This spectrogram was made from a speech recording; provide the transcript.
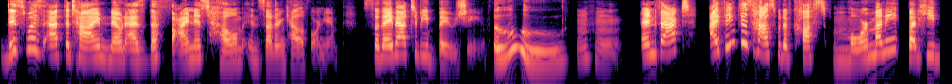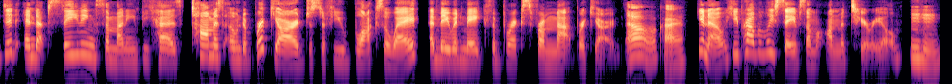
This was at the time known as the finest home in Southern California. So they about to be bougie. Ooh. hmm In fact, I think this house would have cost more money, but he did end up saving some money because Thomas owned a brickyard just a few blocks away, and they would make the bricks from that brickyard. Oh, okay. You know, he probably saved some on material. Mm-hmm.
